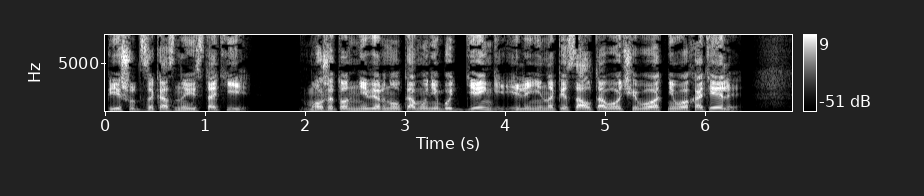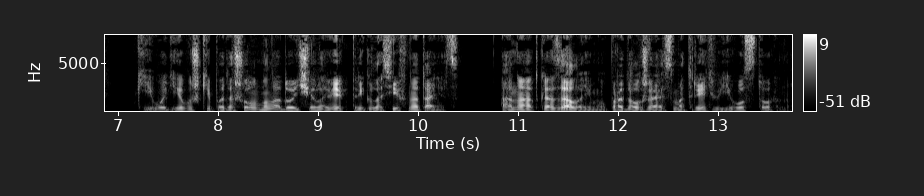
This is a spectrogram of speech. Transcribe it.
пишут заказные статьи. Может, он не вернул кому-нибудь деньги или не написал того, чего от него хотели?» К его девушке подошел молодой человек, пригласив на танец. Она отказала ему, продолжая смотреть в его сторону.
